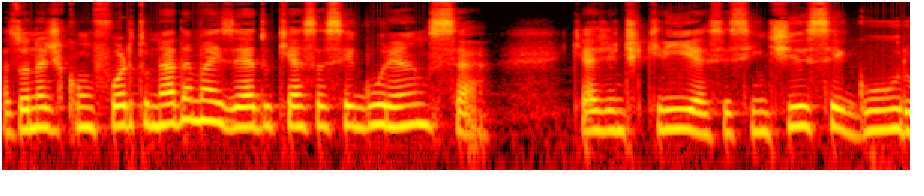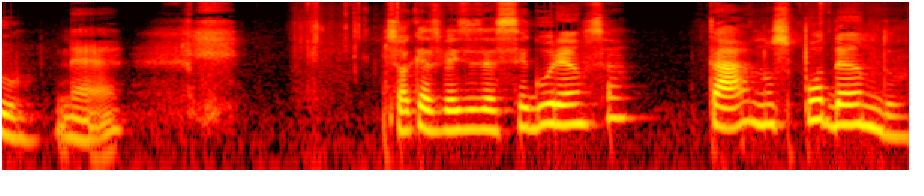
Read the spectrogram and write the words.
A zona de conforto nada mais é do que essa segurança que a gente cria, se sentir seguro, né? Só que às vezes essa segurança tá nos podando,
